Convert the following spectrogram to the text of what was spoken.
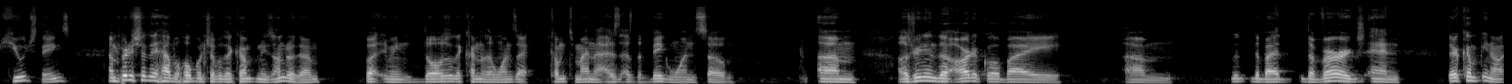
huge things. I'm pretty sure they have a whole bunch of other companies under them, but I mean those are the kind of the ones that come to mind as as the big ones. So, um, I was reading the article by, um, the by The Verge, and they're you know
